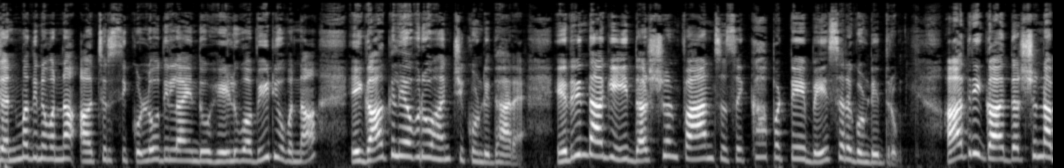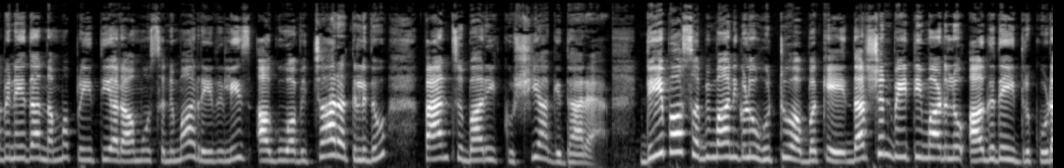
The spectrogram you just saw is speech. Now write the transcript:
ಜನ್ಮದಿನವನ್ನ ಆಚರಿಸಿಕೊಳ್ಳೋದಿಲ್ಲ ಎಂದು ಹೇಳುವ ವಿಡಿಯೋವನ್ನ ಈಗಾಗಲೇ ಅವರು ಹಂಚಿಕೊಂಡಿದ್ದಾರೆ. ಇದರಿಂದಾಗಿ ದರ್ಶನ್ ಫ್ಯಾನ್ಸ್ ಸಿಕ್ಕಾಪಟ್ಟೆ ಬೇಸರಗೊಂಡಿದ್ರು. ಆದ್ರೀಗ ದರ್ಶನ್ ಅಭಿನಯದ ನಮ್ಮ ಪ್ರೀತಿಯ ರಾಮು ಸಿನಿಮಾ ರೀ ರಿಲೀಸ್ ಆಗುವ ವಿಚಾರ ತಿಳಿದು ಫ್ಯಾನ್ಸ್ ಭಾರಿ ಖುಷಿಯಾಗಿದ್ದಾರೆ. ಡಿ ಬಾಸ್ ಅಭಿಮಾನಿಗಳು ಹುಟ್ಟುಹಬ್ಬಕ್ಕೆ ದರ್ಶನ್ ಭೇಟಿ ಮಾಡಲು ಆಗದೇ ಇದ್ರೂ ಕೂಡ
